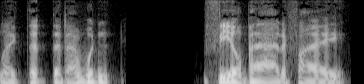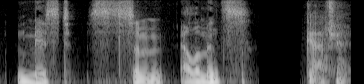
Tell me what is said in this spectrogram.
like that. That I wouldn't feel bad if I missed some elements. Gotcha.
